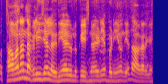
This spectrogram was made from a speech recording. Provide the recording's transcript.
ਉਹ ਥਾਵਾਂ ਨਾ ਨਕਲੀ ਜਿਹੀਆਂ ਲੱਗਦੀਆਂ ਲੋਕੇਸ਼ਨਾਂ ਜਿਹੜੀਆਂ ਬਣੀਆਂ ਹੁੰਦੀਆਂ ਤਾਂ ਕਰਕੇ।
